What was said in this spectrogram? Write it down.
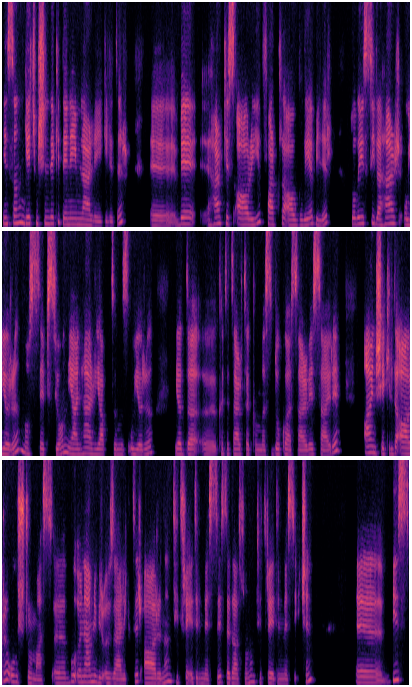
İnsanın geçmişindeki deneyimlerle ilgilidir e, ve herkes ağrıyı farklı algılayabilir. Dolayısıyla her uyarı, nosepsiyon yani her yaptığımız uyarı ya da e, kateter takılması, doku hasar vesaire aynı şekilde ağrı oluşturmaz. E, bu önemli bir özelliktir ağrının titre edilmesi, sedasyonun titre edilmesi için. E, biz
